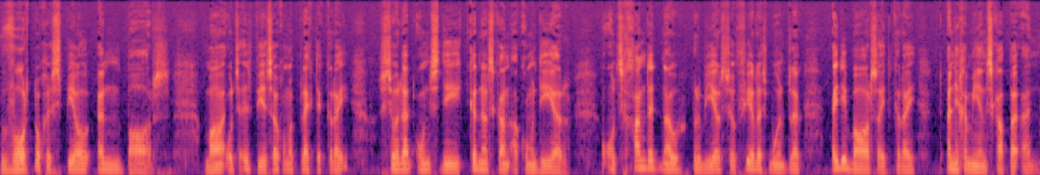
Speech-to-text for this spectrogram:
word nog gespeel in bars. Maar ons is besig om 'n plek te kry sodat ons die kinders kan akkommodeer. Ons gaan dit nou probeer soveel as moontlik uit die bars uitkry in die gemeenskappe in.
